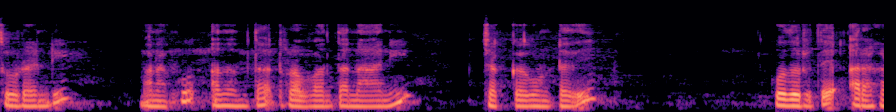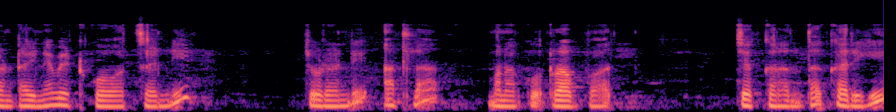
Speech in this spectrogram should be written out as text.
చూడండి మనకు అదంతా రవ్వ అంతా నాని చక్కగా ఉంటుంది. కుదిరితే అరగంట అయినా పెట్టుకోవచ్చండి. చూడండి అట్లా మనకు రవ్వ చక్కెర అంతా కరిగి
